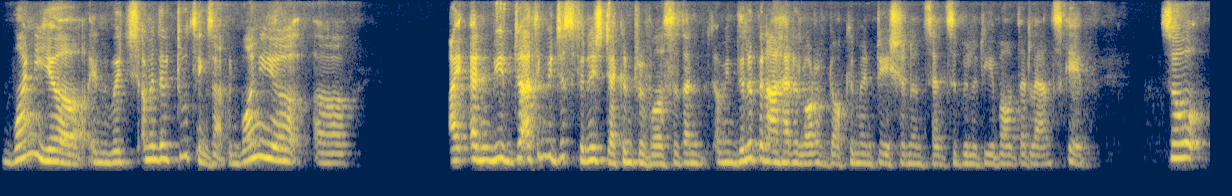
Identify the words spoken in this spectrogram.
one year in which I mean, there were two things happened. One year. Uh, I, and we, I think we just finished Deccan Traverses, and I mean, Dilip and I had a lot of documentation and sensibility about that landscape. So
